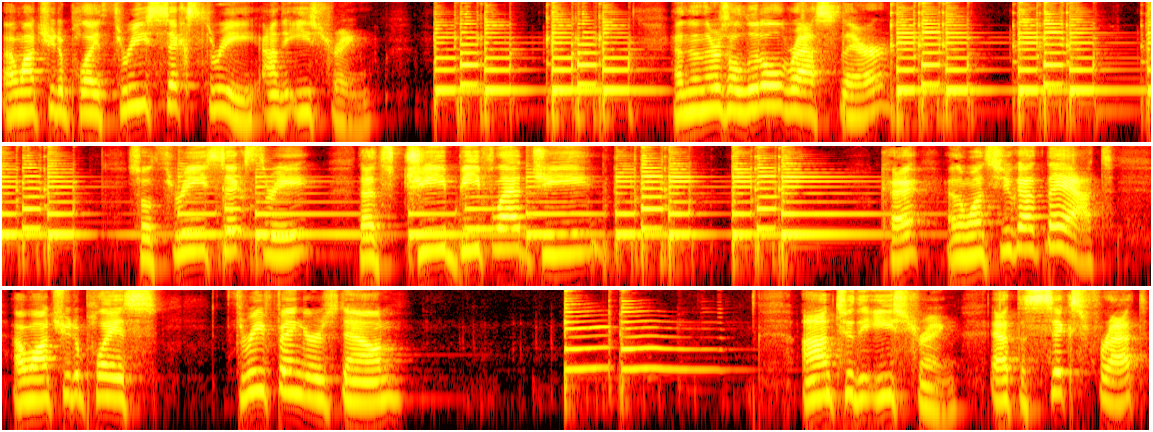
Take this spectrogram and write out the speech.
I want you to play 363 on the E string. And then there's a little rest there. So 363, that's G, B flat, G, Okay? And then once you got that, I want you to place three fingers down onto the E string at the sixth fret,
